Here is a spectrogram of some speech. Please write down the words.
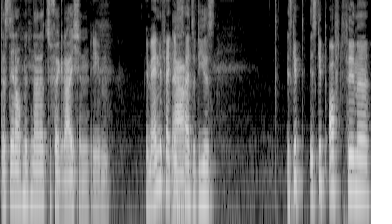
das denn auch miteinander zu vergleichen. Eben. Im Endeffekt ja. ist es halt so dieses. Es gibt, es gibt oft Filme,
